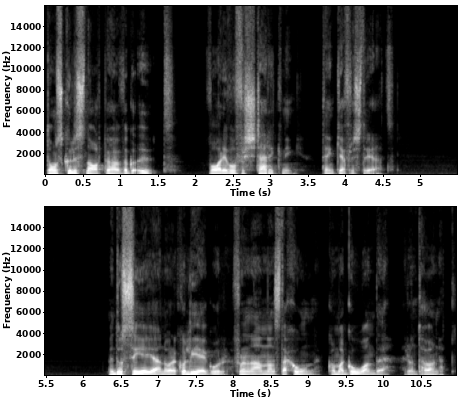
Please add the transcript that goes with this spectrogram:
De skulle snart behöva gå ut. Var är vår förstärkning? tänker jag frustrerat. Men då ser jag några kollegor från en annan station komma gående runt hörnet.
